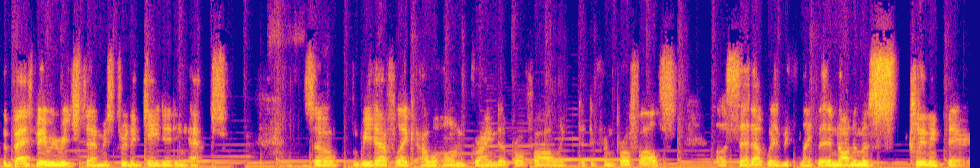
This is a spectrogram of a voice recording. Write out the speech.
the best way we reach them is through the gay dating apps. So we have like our own Grindr profile, like the different profiles uh, set up with, with like the anonymous clinic there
